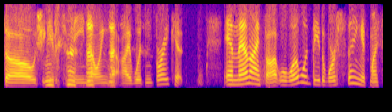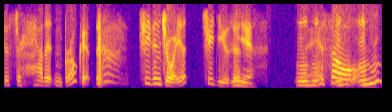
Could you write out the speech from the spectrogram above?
so she gave it to me knowing that I wouldn't break it. And then I thought, well, what would be the worst thing if my sister had it and broke it? She'd enjoy it. She'd use it. Yeah. Mhm. So- Mhm.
